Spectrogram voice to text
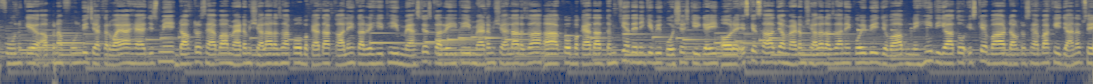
फ़ोन के, अपना फ़ोन भी चेक करवाया है, जिसमें डॉक्टर साहबा, मैडम शैला रजा को बाकायदा कॉलिंग कर रही थी मैसेज कर रही थी, मैडम शैला रजा को बाकायदा धमकियाँ देने की भी कोशिश की गई, और इसके साथ जब मैडम शैला रजा ने कोई भी जवाब नहीं दिया तो इसके बाद डॉक्टर साहबा की जानब से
